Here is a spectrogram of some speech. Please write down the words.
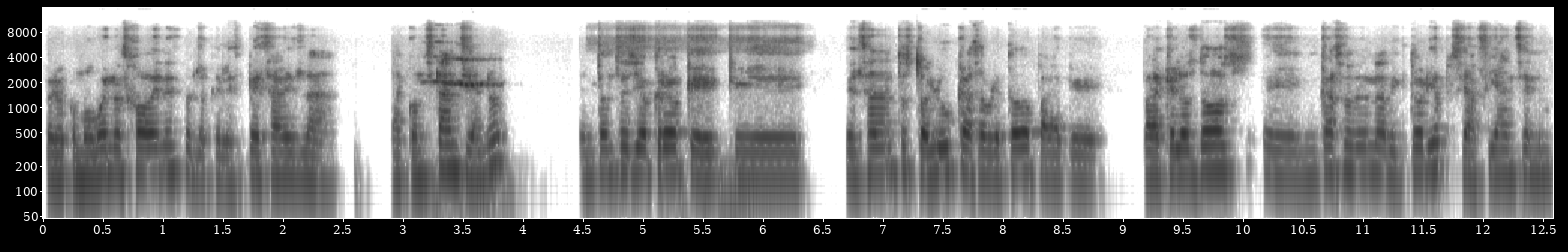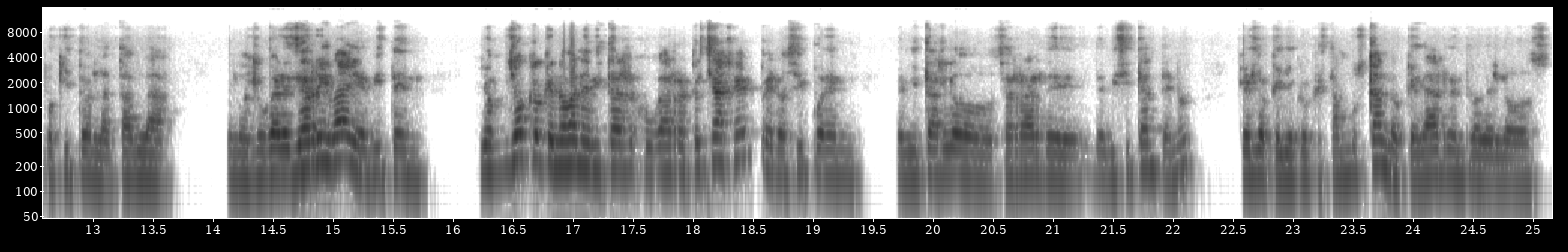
pero como buenos jóvenes, pues lo que les pesa es la, constancia, ¿no? Entonces yo creo que, el Santos Toluca, sobre todo para que, para que los dos, en caso de una victoria, pues se afiancen un poquito en la tabla, en los lugares de arriba y eviten yo, creo que no van a evitar jugar repechaje, pero sí pueden evitarlo cerrar de, visitante, ¿no? Que es lo que yo creo que están buscando, quedar dentro de los,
